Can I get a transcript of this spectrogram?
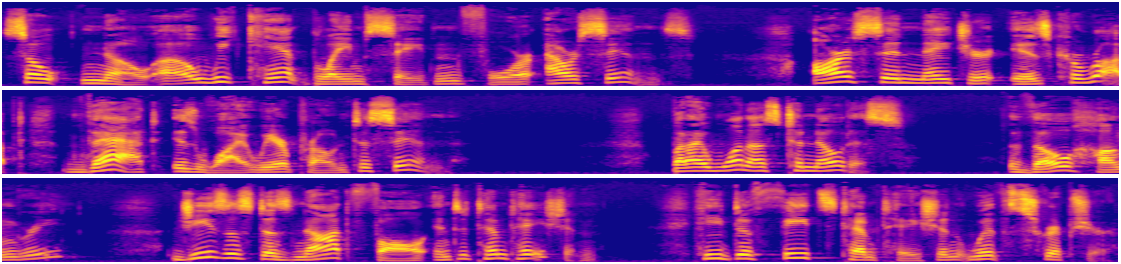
So, no, uh, we can't blame Satan for our sins. Our sin nature is corrupt. That is why we are prone to sin. But I want us to notice, though hungry, Jesus does not fall into temptation. He defeats temptation with Scripture.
